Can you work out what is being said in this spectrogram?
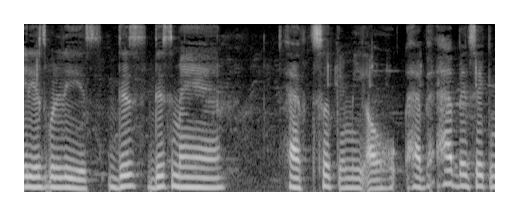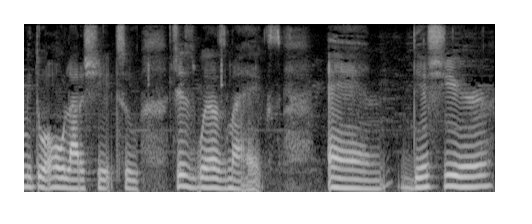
it is what it is. This this man have taken me a have have been taking me through a whole lot of shit too, just as well as my ex. And this year,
